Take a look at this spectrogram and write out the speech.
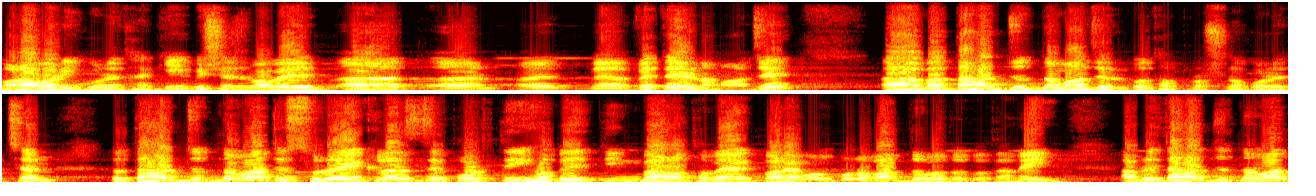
বাড়াবাড়ি করে থাকি, বিশেষভাবে বেতের নামাজে বা তাহাজুদ নামাজের কথা প্রশ্ন করেছেন। তো তাহাজুদ নামাজে সুরা এখলাস যে পড়তেই হবে, তিনবার অথবা একবার, এমন কোনো বাধ্যবাধকতা নেই। আপনি তাহাজুদ নামাজ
